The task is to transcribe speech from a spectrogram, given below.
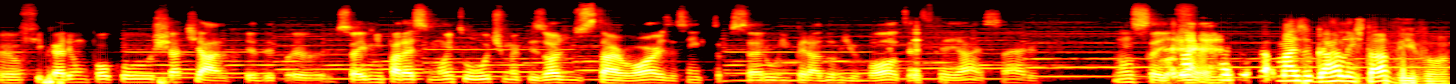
eu ficaria um pouco chateado, porque depois, isso aí me parece muito o último episódio do Star Wars, assim, que trouxeram o Imperador de volta. Eu fiquei, ah, é sério. Não sei. É. Mas, mas, o Garland está vivo.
